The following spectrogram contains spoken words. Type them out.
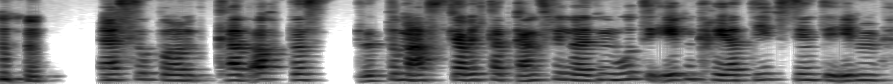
ja, super. Und gerade auch das du machst, glaube ich, gerade ganz vielen Leuten Mut, die eben kreativ sind, die eben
